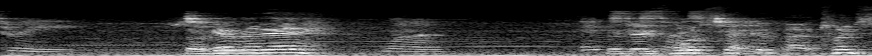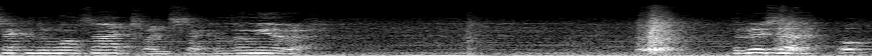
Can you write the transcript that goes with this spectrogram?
Three. So get ready. One. 40 seconds, uh, 20 seconds on one side, 20 seconds on the other. There is a oh,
